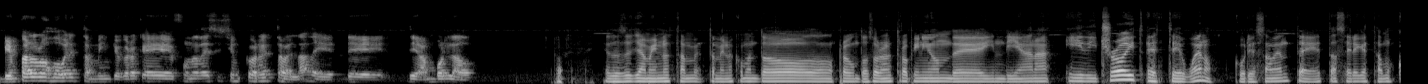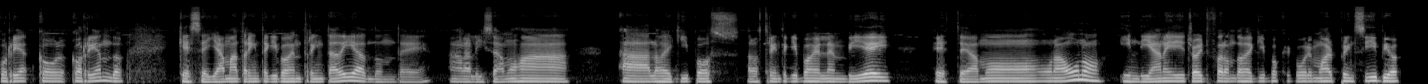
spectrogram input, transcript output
bien para los jóvenes también. Yo creo que fue una decisión correcta, ¿verdad? De, de, ambos lados. Entonces Yamil nos también, nos comentó, nos preguntó sobre nuestra opinión de Indiana y Detroit. Este, bueno, curiosamente, esta serie que estamos corriendo, que se llama 30 equipos en 30 días, donde analizamos a, los equipos, a los 30 equipos en la NBA. Este, vamos uno a uno. Indiana y Detroit fueron dos equipos que cubrimos al principio,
